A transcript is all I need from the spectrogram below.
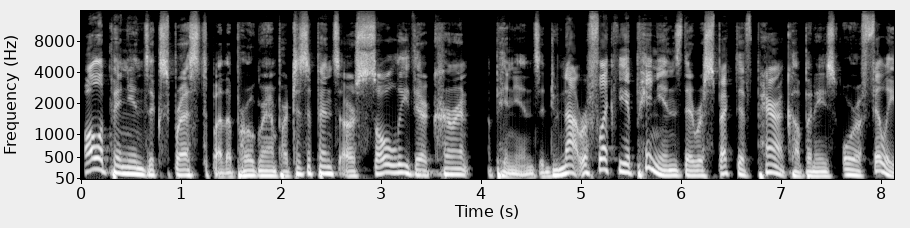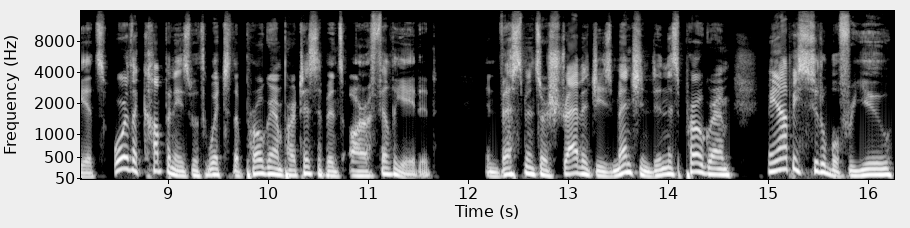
All opinions expressed by the program participants are solely their current opinions and do not reflect the opinions their respective parent companies or affiliates or the companies with which the program participants are affiliated. Investments or strategies mentioned in this program may not be suitable for you,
